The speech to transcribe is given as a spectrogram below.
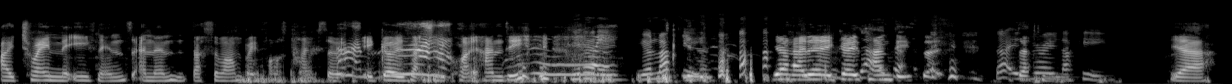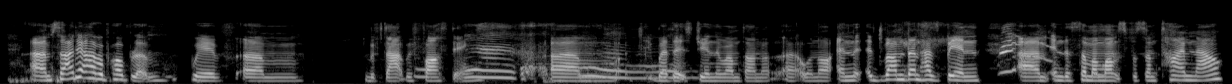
I train in the evenings and then that's around breakfast time. So it, it goes actually quite handy. Yeah, you're lucky. yeah. I know, it goes That- handy so that is very lucky. Yeah. Um, so I don't have a problem with um with that with fasting, um, whether it's during the Ramadan or, uh, or not. And Ramadan has been um in the summer months for some time now,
